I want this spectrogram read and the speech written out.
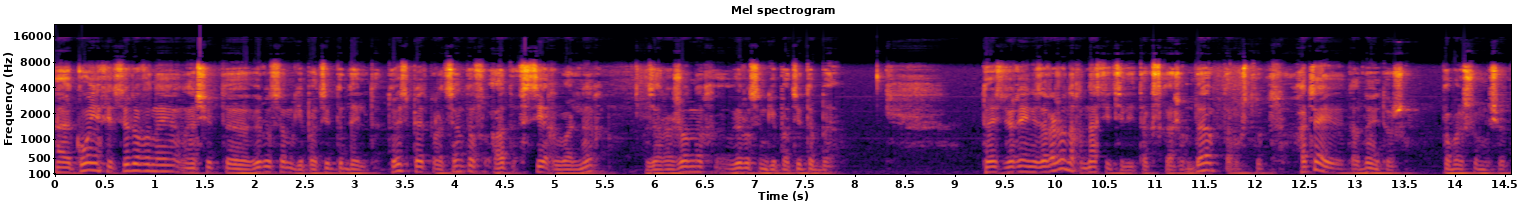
э, коинфицированы значит, э, вирусом гепатита дельта, то есть 5% от всех больных, зараженных вирусом гепатита Б. То есть, вернее, не зараженных, а носителей, так скажем, да, потому что, хотя это одно и то же, по большому счету.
